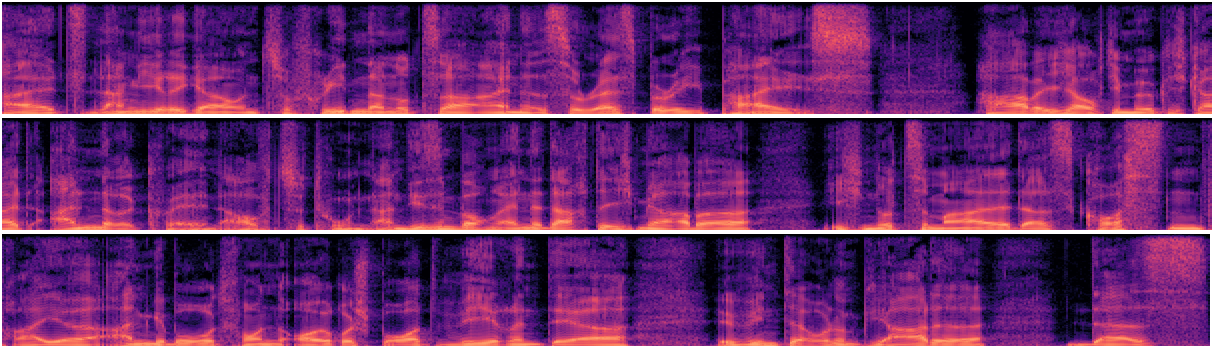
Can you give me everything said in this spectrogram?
Als langjähriger und zufriedener Nutzer eines Raspberry Pis habe ich auch die Möglichkeit, andere Quellen aufzutun. An diesem Wochenende dachte ich mir aber, ich nutze mal das kostenfreie Angebot von Eurosport während der Winterolympiade, das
